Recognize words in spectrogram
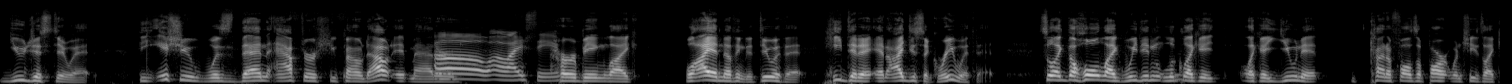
you just do it. The issue was then after she found out it mattered, Oh, oh, I see. her being like, "Well, I had nothing to do with it. He did it and I disagree with it." So like the whole like we didn't look like a like a unit kind of falls apart when she's like,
